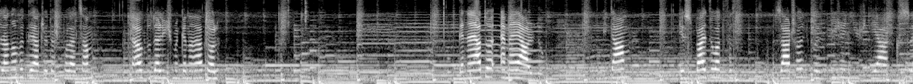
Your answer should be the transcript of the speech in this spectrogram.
Dla nowych graczy też polecam. Teraz dodaliśmy generator. Generator emeraldów. I tam jest bardzo łatwo zacząć, bo jest bliżej niż diaksy.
